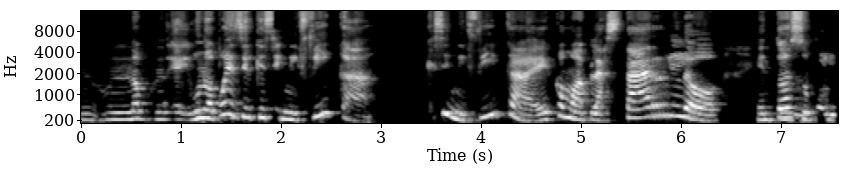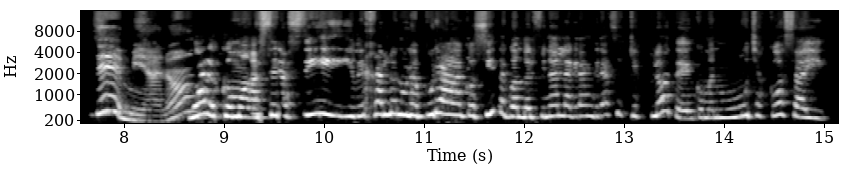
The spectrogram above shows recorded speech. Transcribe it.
no, eh, uno puede decir qué significa. ¿Qué significa? Es como aplastarlo, en toda su polisemia, ¿no? Claro, es como hacer así y dejarlo en una pura cosita, cuando al final la gran gracia es que explote, como en muchas cosas, y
